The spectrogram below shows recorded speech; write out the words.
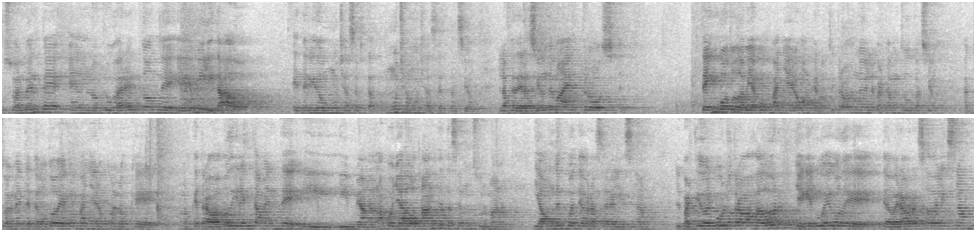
Usualmente en los lugares donde he militado he tenido mucha, mucha, mucha aceptación. La Federación de Maestros tengo todavía compañeros, aunque no estoy trabajando en el Departamento de Educación, actualmente tengo todavía compañeros con los que, con los que trabajo directamente y, me han apoyado antes de ser musulmana y aún después de abrazar el Islam. El Partido del Pueblo Trabajador llegué luego de, haber abrazado el Islam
